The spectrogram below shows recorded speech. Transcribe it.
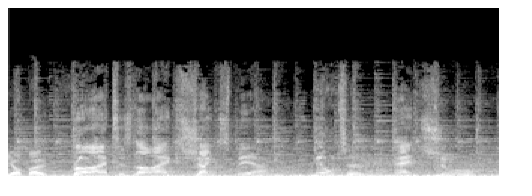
You're both. Writers like Shakespeare, Milton and Shaw.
